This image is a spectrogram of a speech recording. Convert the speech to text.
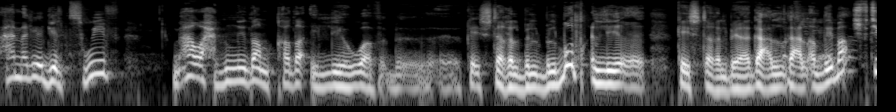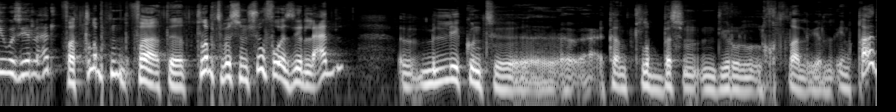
عملية ديال التسويف مع واحد النظام قضائي اللي هو كيشتغل بالبطء اللي كيشتغل بها كاع كاع الأنظمة. شفتي وزير العدل؟ فطلبت فطلبت باش نشوف وزير العدل. ملي كنت كنطلب باش نديروا الخطة ديال الإنقاذ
